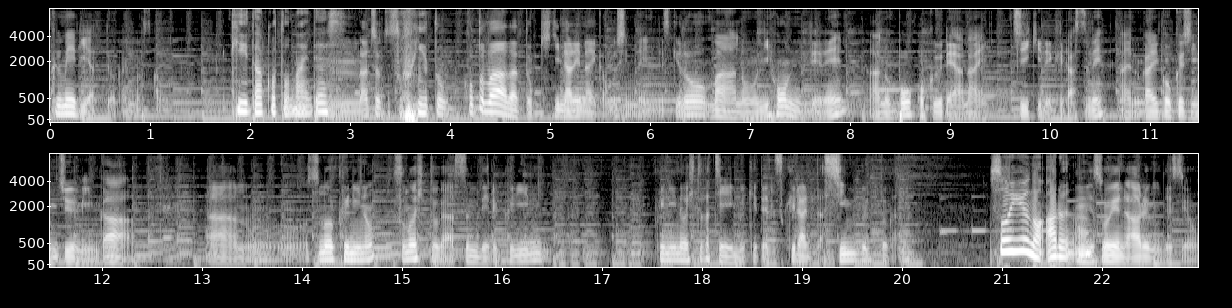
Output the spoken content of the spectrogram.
クメディアってわかりますか？聞聞いたことないです。うんまあ、ちょっとそういうと言葉だと聞き慣れないかもしれないんですけど、まあ、あの日本でねあの母国ではない地域で暮らすねあの外国人住民があのその国のその人が住んでる国に国の人たちに向けて作られた新聞とかね、そういうのあるの、うん、そういうのあるんですよ。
